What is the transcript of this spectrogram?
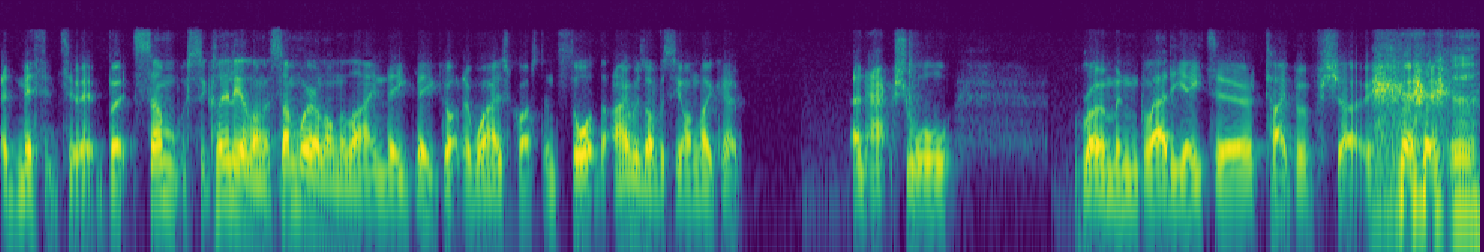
admitted to it. But some so clearly along somewhere along the line they they got their wires crossed and thought that I was obviously on like a an actual Roman gladiator type of show, yeah.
